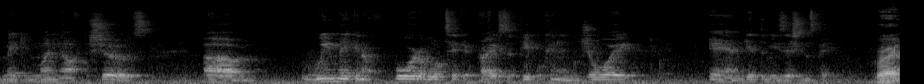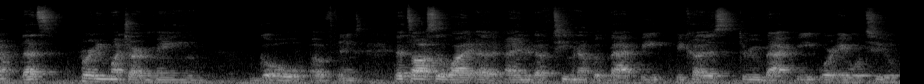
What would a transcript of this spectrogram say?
making money off the shows. Um, we make an affordable ticket price that people can enjoy and get the musicians paid. You Right. know, that's pretty much our main goal of things. That's also why uh, I ended up teaming up with Backbeat because through Backbeat we're able to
